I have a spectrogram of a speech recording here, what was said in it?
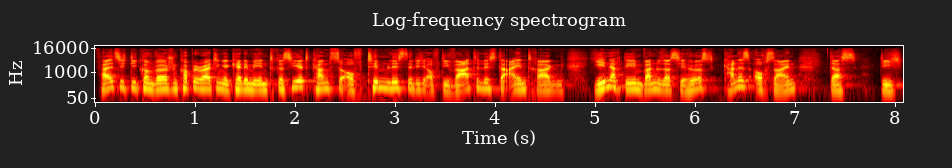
Falls dich die Conversion Copywriting Academy interessiert, kannst du auf Tim Liste dich auf die Warteliste eintragen. Je nachdem, wann du das hier hörst, kann es auch sein, dass dich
